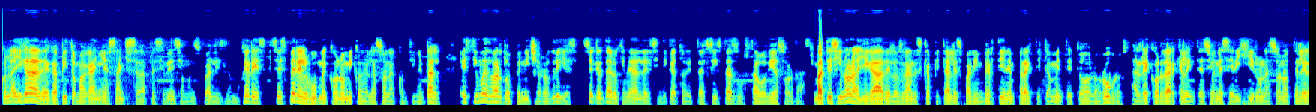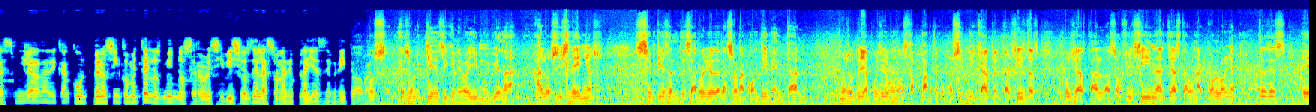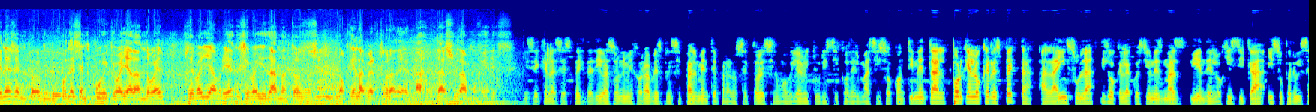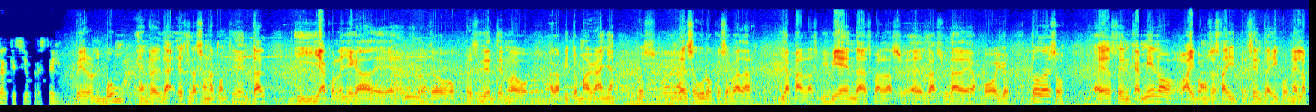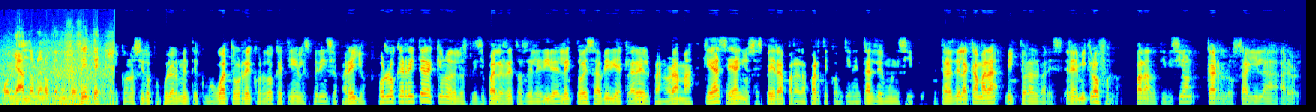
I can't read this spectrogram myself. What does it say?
Con la llegada de Agapito Magaña Sánchez a la presidencia municipal de Isla Mujeres, se espera el boom económico de la zona continental, estimó Eduardo Peniche Rodríguez, secretario general del Sindicato de Taxistas Gustavo Díaz Ordaz. Vaticinó la llegada de los grandes capitales para invertir en prácticamente todos los rubros, al recordar que la intención es erigir una zona hotelera similar a la de Cancún, pero sin cometer los mismos errores y vicios de la zona de playas de Benito Pues eso quiere decir que le va a ir muy bien a, a los isleños, se empieza el desarrollo de la zona continental, nosotros ya pusimos nuestra parte como sindicato de taxistas, pues ya están las oficinas, ya está una colonia, entonces en ese, con ese empuje que vaya dando él, se vaya abriendo y se vaya dando entonces lo que es la abertura de la ciudad mujeres. Dice que las expectativas son inmejorables principalmente para los sectores inmobiliario y turístico del macizo continental, porque en lo que respecta a la ínsula, dijo que la cuestión es más bien de logística y supervisar que siempre esté libre. Pero el boom en realidad es la zona continental y ya con la llegada de nuestro presidente nuevo, Agapito Magaña, pues es seguro que se va a dar ya para las viviendas, para la, la ciudad de apoyo, todo eso es en camino, ahí vamos a estar ahí presente ahí con él apoyándolo en lo que necesite. Conocido popularmente como Guato recordó que tiene la experiencia para ello, por lo que reitera que uno de los principales retos del edil electo es abrir y aclarar el panorama que hace años espera para la parte continental del municipio. Detrás de la cámara, Víctor Álvarez. En el micrófono, para Notivisión, Carlos Águila Arreola.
